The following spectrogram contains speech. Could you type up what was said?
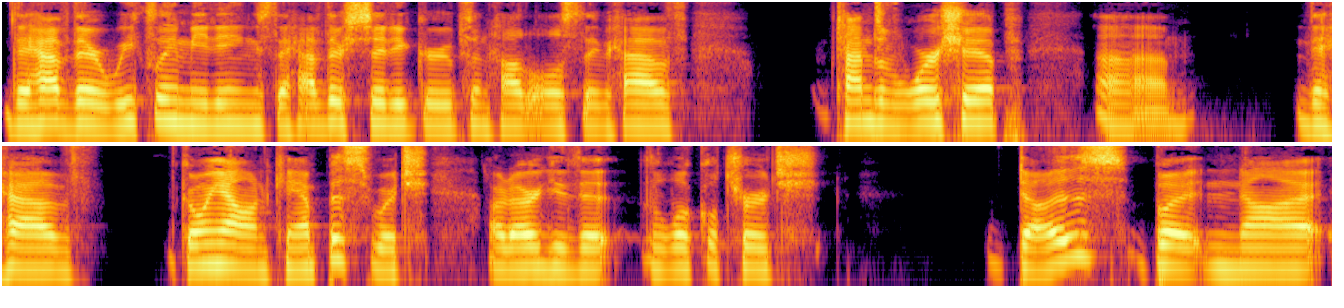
they have their weekly meetings. They have their city groups and huddles. They have times of worship. Um, they have going out on campus, which I would argue that the local church does, but not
